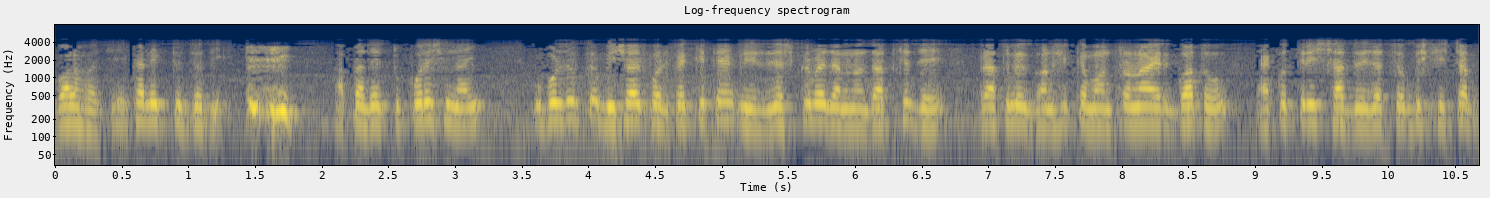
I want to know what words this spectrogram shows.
বলা হয়েছে। এখানে একটু যদি আপনাদের একটু পড়ে শোনাই। উপযুক্ত বিষয়ের পরিপ্রেক্ষিতে নির্দেশক্রমে জানানো যাচ্ছে যে প্রাথমিক গণশিক্ষা মন্ত্রণালয়ের গত একত্রিশ সাত দুই হাজার চব্বিশ খ্রিস্টাব্দ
